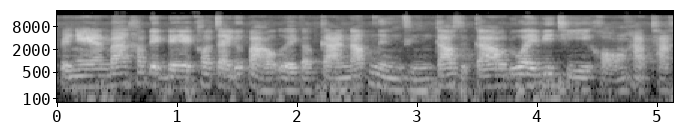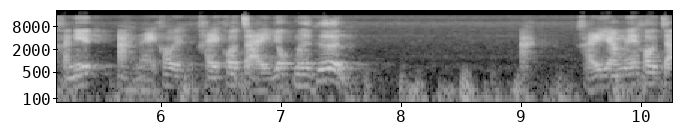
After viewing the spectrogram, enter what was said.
เป็นไงกันบ้างครับเด็กๆเข้าใจหรือเปล่าเอ่ยกับการนับ1ถึง99 ด้วยวิธีของหัตถคณิตอะไหนใครเข้าใจยกมือขึ้น รยังไม่เข้าใจ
